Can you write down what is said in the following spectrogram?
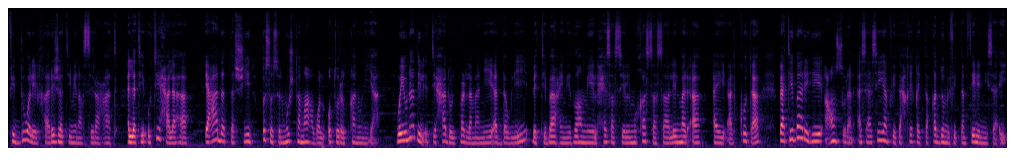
في الدول الخارجة من الصراعات التي أتيح لها إعادة تشييد أسس المجتمع والأطر القانونية. وينادي الاتحاد البرلماني الدولي باتباع نظام الحصص المخصصه للمرأة أي الكوتا باعتباره عنصرا اساسيا في تحقيق التقدم في التمثيل النسائي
